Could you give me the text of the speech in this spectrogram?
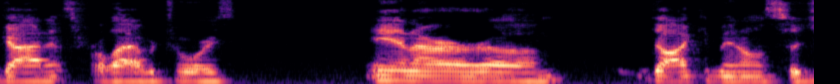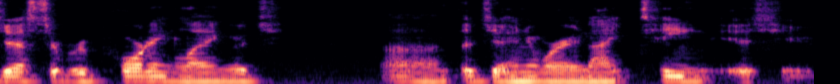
guidance for laboratories, and our um, document on suggested reporting language uh, the January 19 issue.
